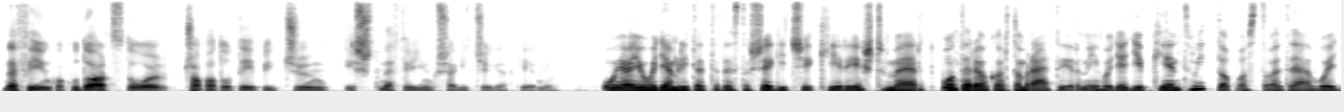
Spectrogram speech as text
ne féljünk a kudarctól, csapatot építsünk, és ne féljünk segítséget kérni. Olyan jó, hogy említetted ezt a segítségkérést, mert pont erre akartam rátérni, hogy egyébként mit tapasztaltál, hogy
